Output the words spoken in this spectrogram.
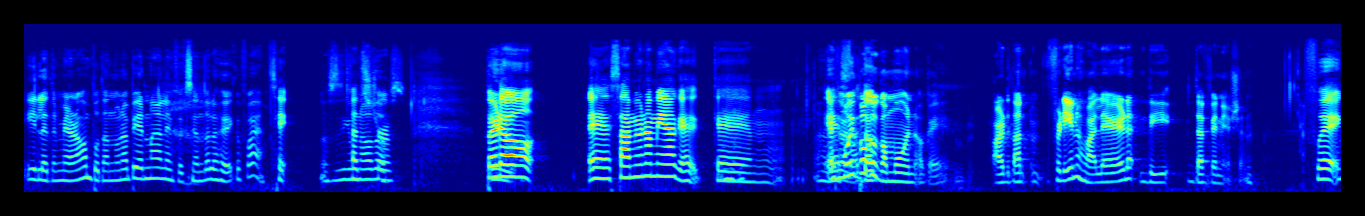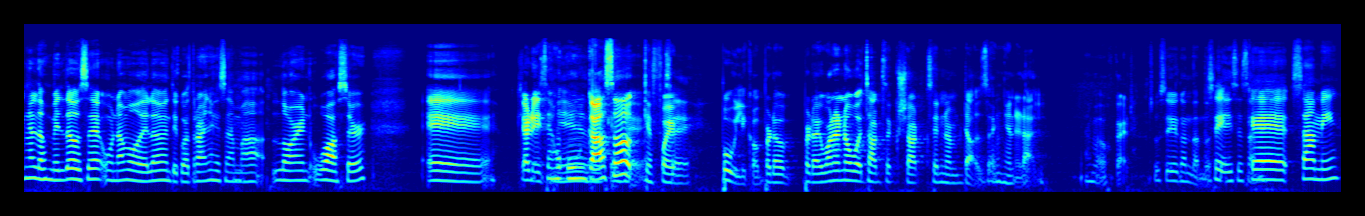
y le terminaron amputando una pierna de la infección de los bebés que fue. Sí. No sé si That's uno o dos. Pero eh, Sammy, una amiga que... que mm. Es muy poco común, ok. Ahorita Free nos va a leer the definition. Fue en el 2012 una modelo de 24 años que se llama Lauren Wasser. Eh, Claro, ese es un caso qué- que fue sí. público, pero, pero I want to know what toxic shock syndrome does en general. Déjame buscar. Tú sigue contando. Sí, ¿Qué dice Sam? que Sammy,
